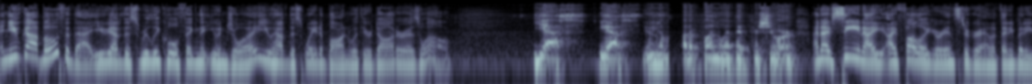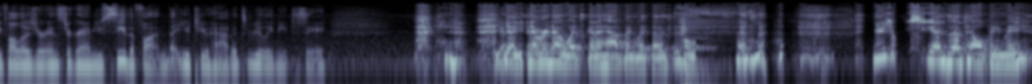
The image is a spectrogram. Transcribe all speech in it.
And you've got both of that. You have this really cool thing that you enjoy. You have this way to bond with your daughter as well. Yes, yes. Yeah. We have a lot of fun with it for sure. And I've seen, I, I follow your Instagram. If anybody follows your Instagram, you see the fun that you two have. It's really neat to see. yeah. yeah, you never know what's going to happen with those. Usually she ends up helping me.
